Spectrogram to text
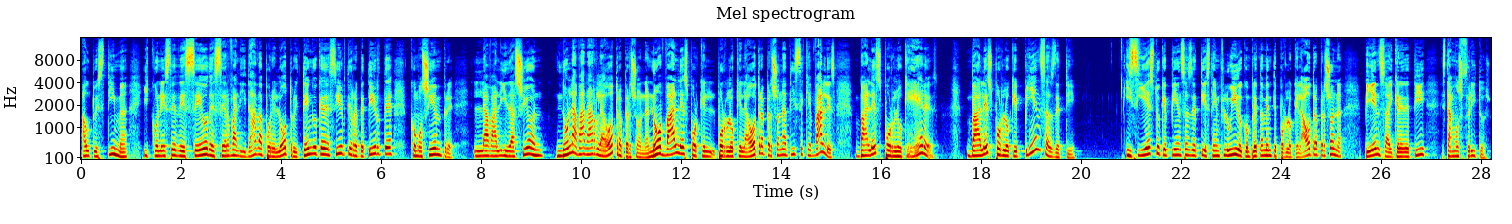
autoestima y con ese deseo de ser validada por el otro. Y tengo que decirte y repetirte como siempre, la validación no la va a dar la otra persona. No vales porque, por lo que la otra persona dice que vales. Vales por lo que eres. Vales por lo que piensas de ti. Y si esto que piensas de ti está influido completamente por lo que la otra persona piensa y cree de ti, estamos fritos.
